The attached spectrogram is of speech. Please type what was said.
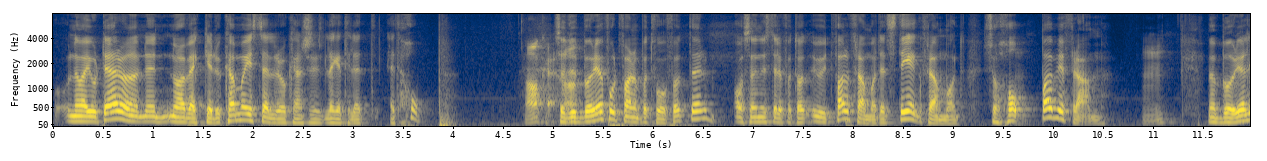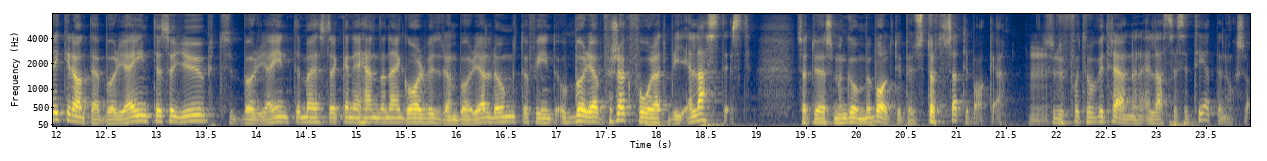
när man har gjort det här några veckor, då kan man istället då kanske lägga till ett, ett hopp. Okej. Så ja. du börjar fortfarande på två fötter och sen istället för att ta ett utfall framåt, ett steg framåt, så hoppar vi fram. Men börja likadant där, börja inte så djupt, börja inte med att sträcka ner händerna i golvet, utan börja lugnt och fint och börja, försök få det att bli elastiskt. Så att du är som en gummiboll, typ studsar tillbaka. Så du får, tror vi träna den elasticiteten också.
